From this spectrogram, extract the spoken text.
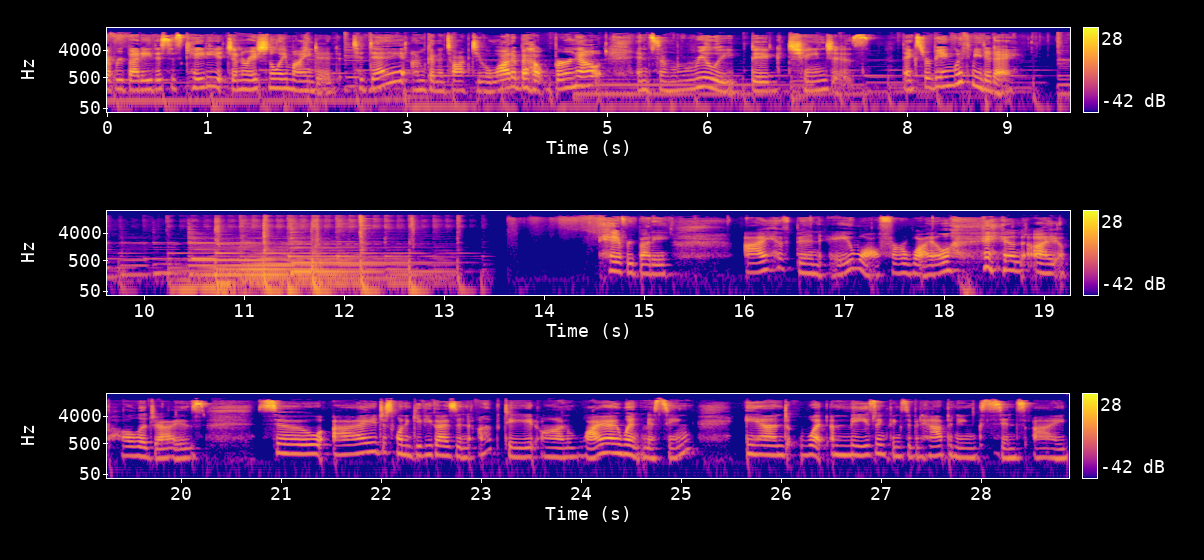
Everybody, this is Katie at Generationally Minded. Today, I'm going to talk to you a lot about burnout and some really big changes. Thanks for being with me today. Hey, everybody. I have been AWOL for a while and I apologize. So, I just want to give you guys an update on why I went missing and what amazing things have been happening since I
